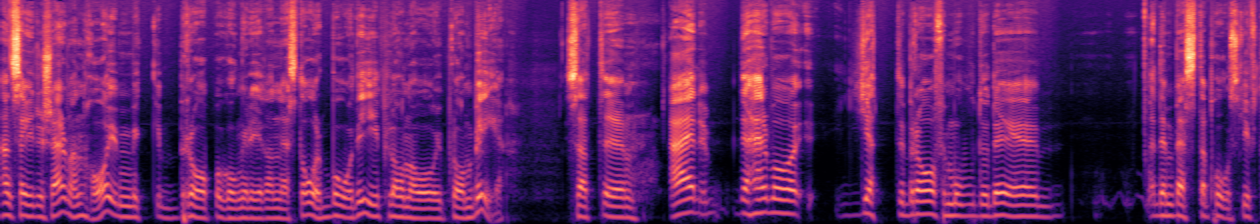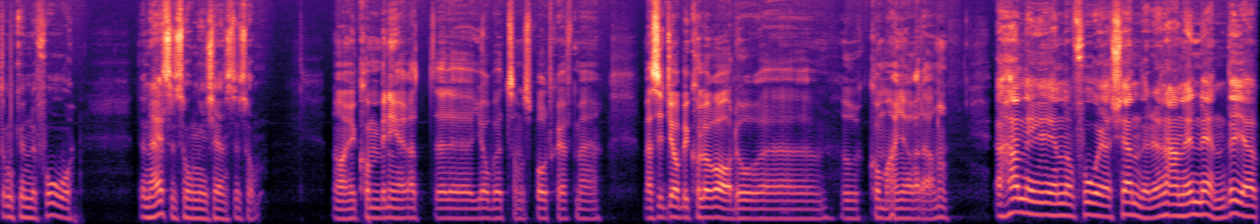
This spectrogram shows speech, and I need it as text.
han säger det själv, han har ju mycket bra på gång redan nästa år. Både i plan A och i plan B. Så att, eh, det här var jättebra för Modo. Det är den bästa påskrift de kunde få den här säsongen känns det som. Nu har han ju kombinerat eh, jobbet som sportchef med med sitt jobb i Colorado, eh, hur kommer han göra där nu? Han är en av få jag känner. Han är den enda jag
